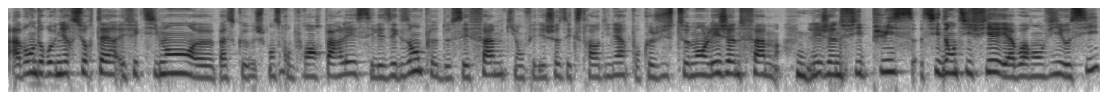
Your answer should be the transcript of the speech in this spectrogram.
avant de revenir sur Terre, effectivement, euh, parce que je pense qu'on pourra en reparler, c'est les exemples de ces femmes qui ont fait des choses extraordinaires pour que justement les jeunes femmes, mhm. les jeunes filles puissent s'identifier et avoir envie aussi.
